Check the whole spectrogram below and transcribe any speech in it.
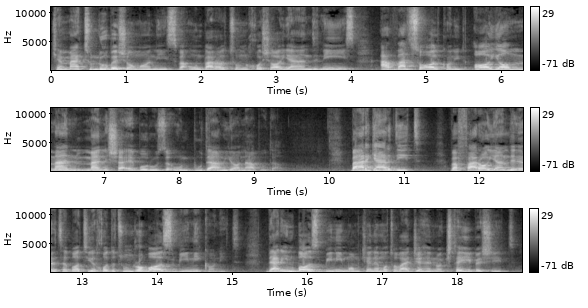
که مطلوب شما نیست و اون براتون خوشایند نیست اول سوال کنید آیا من منشأ بروز اون بودم یا نبودم؟ برگردید و فرایند ارتباطی خودتون رو بازبینی کنید. در این بازبینی ممکنه متوجه نکته بشید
